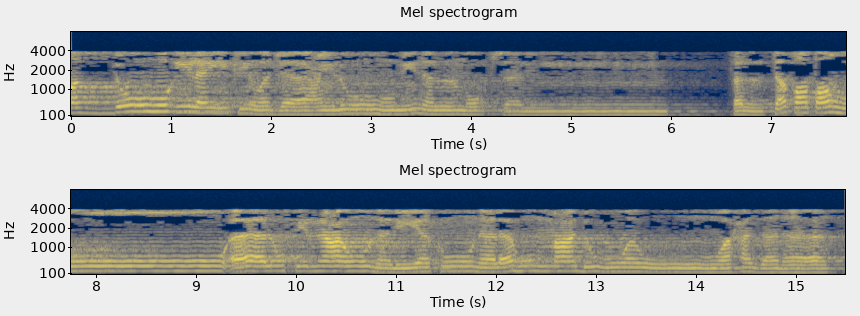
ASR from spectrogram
رَادُّوهُ إِلَيْكِ وَجَاعِلُوهُ مِنَ الْمُرْسَلِينَ. فَالْتَقَطَهُ آلُ فِرْعَوْنَ لِيَكُونَ لَهُمْ عَدُوًّا وَحَزَنًا.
